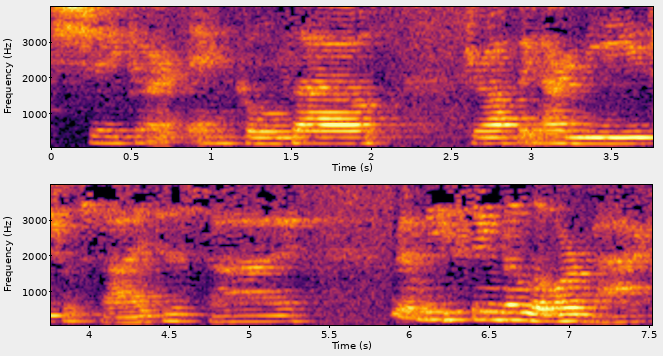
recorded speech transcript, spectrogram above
shake our ankles out, dropping our knees from side to side, releasing the lower back.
